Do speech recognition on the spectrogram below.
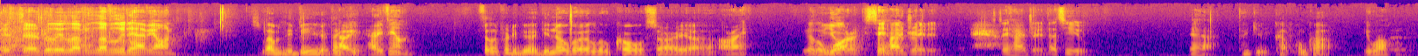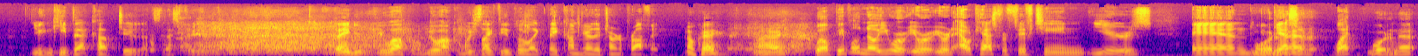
It's uh, really lovely, lovely to have you on. It's lovely to be here. Thank How, you. how are you feeling? Feeling pretty good. Getting over a little cold. Sorry. Uh, All right. You got a New little York. water? Stay New York. hydrated. Stay hydrated. That's you. Yeah. Thank you. Cop con cop. You're welcome. You can keep that cup too. That's that's for you. Thank you. You're welcome. You're welcome. We just like people like they come here, they turn a profit. Okay. All right. Well, people know you were you were, you were an Outkast for 15 years, and More you than guessed that. it- what? More than that.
